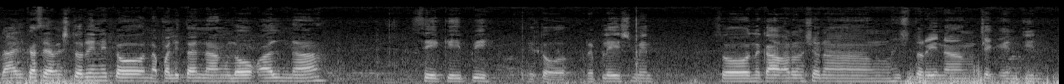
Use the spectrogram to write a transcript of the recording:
Dahil kasi ang story nito, napalitan ng local na CKP. Ito, replacement. So, nagkakaroon siya ng history ng check engine.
